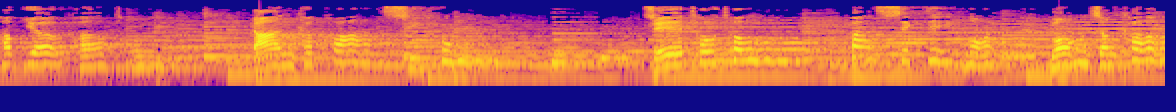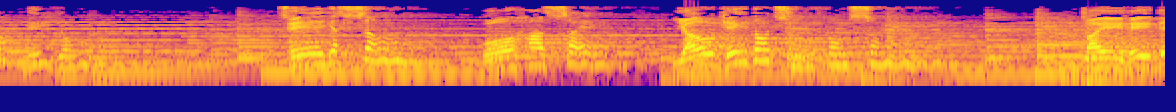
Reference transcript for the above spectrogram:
合约合同，但却跨时空。这滔滔不息的爱，我赠给你用。这一生和下世，有几多次放松？闭起的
